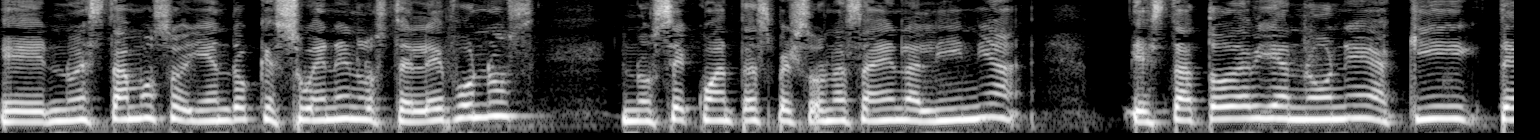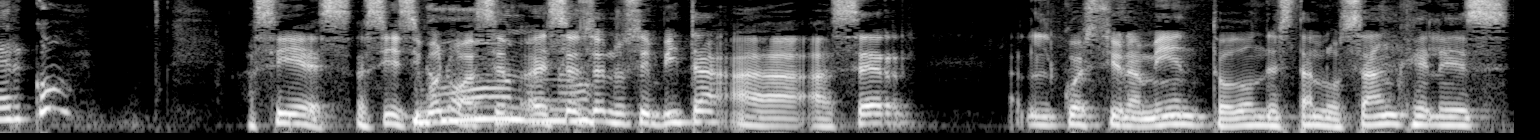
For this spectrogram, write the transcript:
Eh, no estamos oyendo que suenen los teléfonos. No sé cuántas personas hay en la línea. ¿Está todavía None aquí terco? Así es, así es. Y bueno, No, hacer- no, eso no. nos invita a hacer el cuestionamiento, ¿dónde están los ángeles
